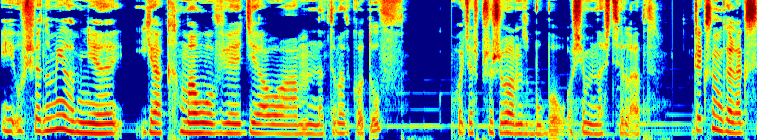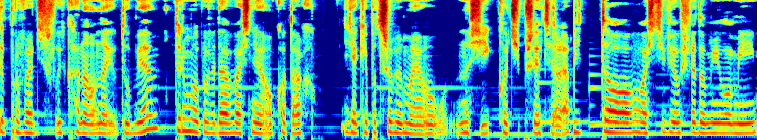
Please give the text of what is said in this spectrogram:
i uświadomiła mnie, jak mało wiedziałam na temat kotów, chociaż przeżyłam z Bubą 18 lat. Jackson Galaxy prowadzi swój kanał na YouTubie, w którym opowiada właśnie o kotach, jakie potrzeby mają nasi koci przyjaciele. I to właściwie uświadomiło mi,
